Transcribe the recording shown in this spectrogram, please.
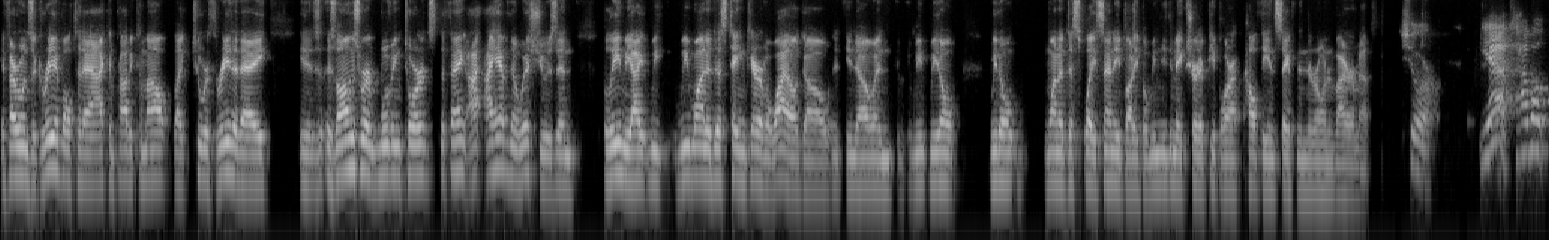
if everyone's agreeable to that, I can probably come out like two or three today. As, long as we're moving towards the thing, I, I have no issues. And believe me, I, we, we wanted this taken care of a while ago, you know, and we, we don't, we don't want to displace anybody, but we need to make sure that people are healthy and safe in their own environment. Sure. Yeah, how about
